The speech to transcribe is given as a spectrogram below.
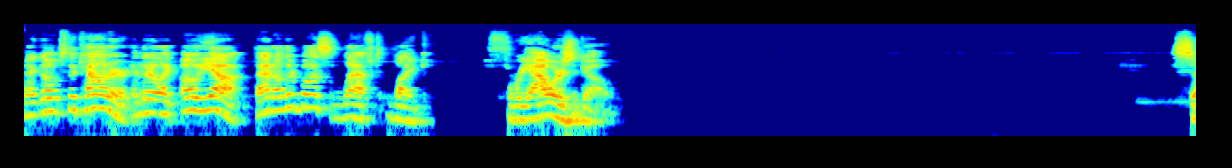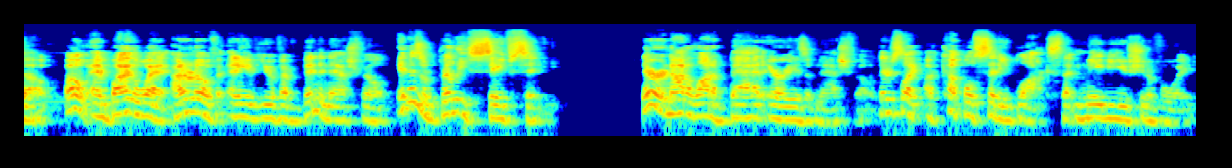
And I go up to the counter and they're like, oh yeah, that other bus left like three hours ago. So, oh, and by the way, I don't know if any of you have ever been to Nashville. It is a really safe city. There are not a lot of bad areas of Nashville. There's like a couple city blocks that maybe you should avoid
